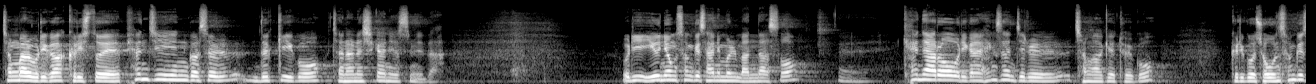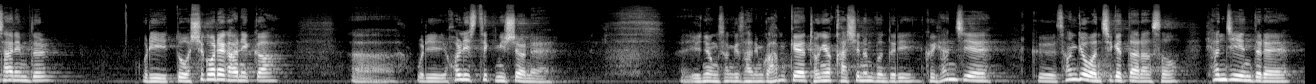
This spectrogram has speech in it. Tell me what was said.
정말 우리가 그리스도의 편지인 것을 느끼고 전하는 시간이었습니다. 우리 이은영 선교사님을 만나서 예, 케냐로 우리가 행선지를 정하게 되고 그리고 좋은 선교사님들 우리 또 시골에 가니까 아, 우리 홀리스틱 미션에 이은영 선교사님과 함께 동역하시는 분들이 그 현지의 그 선교 원칙에 따라서 현지인들의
